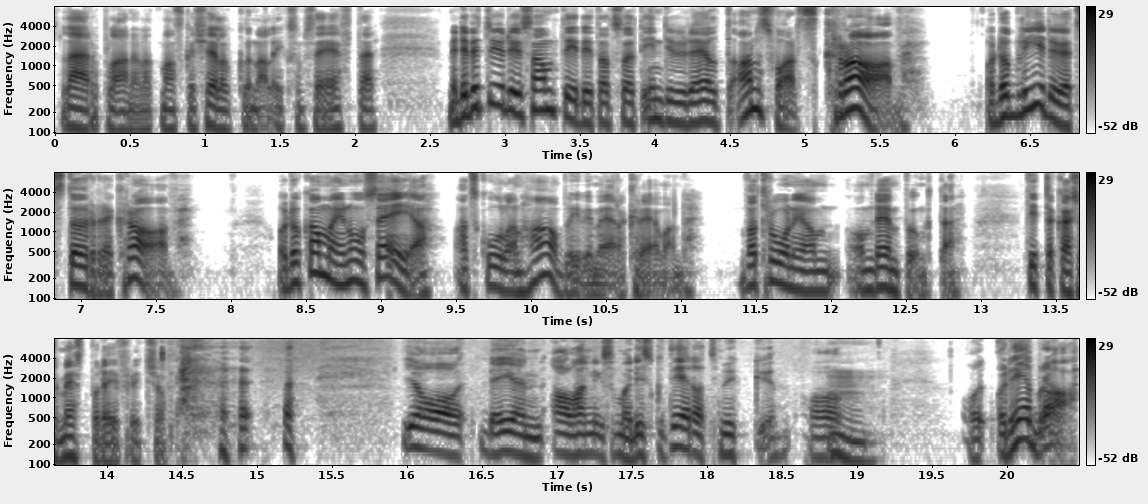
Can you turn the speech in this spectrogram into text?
läroplanen, att man ska själv kunna liksom se efter. Men det betyder ju samtidigt alltså ett individuellt ansvarskrav. Och då blir det ju ett större krav. Och då kan man ju nog säga att skolan har blivit mer krävande. Vad tror ni om, om den punkten? Titta kanske mest på dig Fritiof. ja, det är en avhandling som har diskuterats mycket och, mm. och, och, det är bra.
